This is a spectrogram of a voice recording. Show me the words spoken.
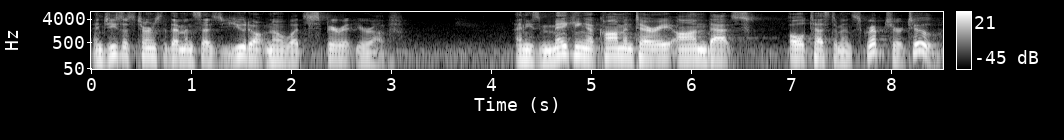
And Jesus turns to them and says, You don't know what spirit you're of. And he's making a commentary on that Old Testament scripture too,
